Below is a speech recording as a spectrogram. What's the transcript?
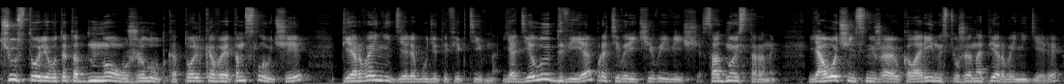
чувствовали вот это дно у желудка, только в этом случае первая неделя будет эффективна. Я делаю две противоречивые вещи. С одной стороны, я очень снижаю калорийность уже на первой неделе.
